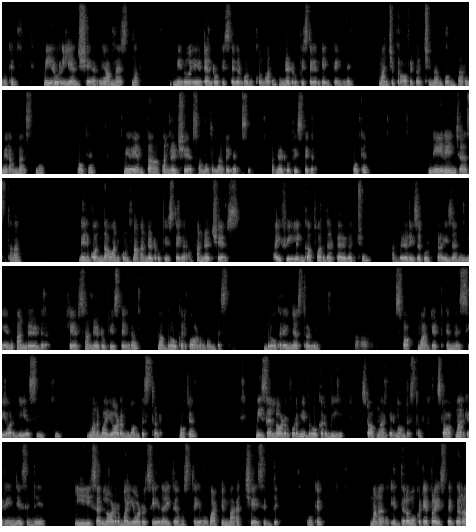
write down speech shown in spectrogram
ఓకే. మీరు రిలయన్స్ షేర్‌ని అమ్మేస్తున్నారు. మీరు ఏ టెన్ రూపీస్ దగ్గర కొనుక్కున్నారు. హండ్రెడ్ రూపీస్ దగ్గరికి వెళ్ళిపోయింది మంచి ప్రాఫిట్ వచ్చింది అనుకుంటున్నారు మీరు అమ్మేస్తున్నారు. ఓకే. మీరు ఎంత 100 షేర్స్ అమ్ముతున్నారు రిలయన్స్ హండ్రెడ్ రూపీస్ దగ్గర. ఓకే. నేనేం చేస్తా? నేను కొందాం అనుకుంటున్నా హండ్రెడ్ రూపీస్ దగ్గర 100 షేర్స్. ఐ ఫీల్ ఇంకా ఫర్దర్ పెరగొచ్చు. 100 ఈస్ ఎ గుడ్ ప్రైస్ అని నేను 100 షేర్స్ హండ్రెడ్ రూపీస్ దగ్గర నా బ్రోకర్‌కి ఆర్డర్ పంపిస్తాను బ్రోకర్ ఏం చేస్తాడు? స్టాక్ మార్కెట్ ఎన్ఎస్‌సి ఆర్ బిఎస్సికి మన బై ఆర్డర్‌ని పంపిస్తాడు. ఓకే. మీ సెల్ ఆర్డర్ కూడా మీ బ్రోకర్ బి స్టాక్ మార్కెట్ పంపిస్తాడు. స్టాక్ మార్కెట్ ఏం చేసిద్ది? ఈ సెల్ ఆర్డర్, బై ఆర్డర్స్ ఏదైతే వస్తాయో వాటిని మ్యాచ్ చేసిద్ది. ఓకే. మన ఇద్దరం ఒకటే ప్రైస్ దగ్గర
